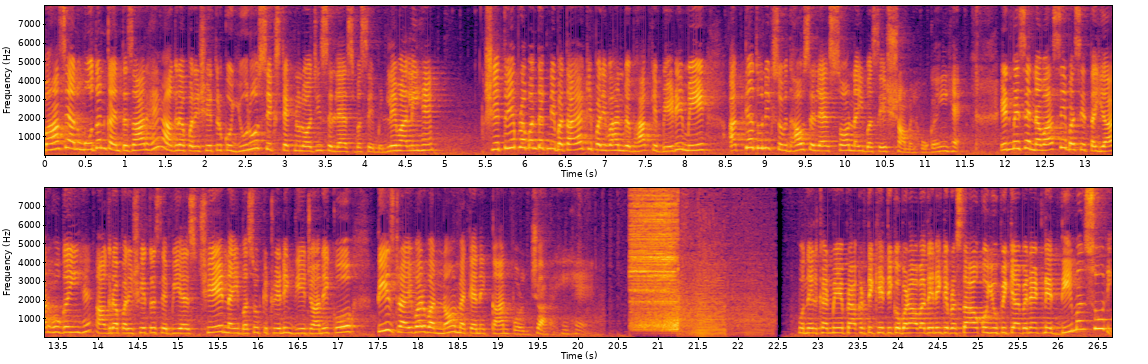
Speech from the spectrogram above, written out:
वहाँ से अनुमोदन का इंतज़ार है। आगरा परिक्षेत्र को यूरो सिक्स टेक्नोलॉजी से लैस बसें मिलने वाली हैं। क्षेत्रीय प्रबंधक ने बताया कि परिवहन विभाग के बेड़े में अत्याधुनिक सुविधाओं से लैस सौ नई बसें शामिल हो गई हैं। इनमें से नवासी बसें तैयार हो गई हैं। आगरा परिक्षेत्र से बी एस नई बसों की ट्रेनिंग दिए जाने को तीस ड्राइवर व नौ मैकेनिक कानपुर जा रहे हैं। बुंदेलखंड में प्राकृतिक खेती को बढ़ावा देने के प्रस्ताव को यूपी कैबिनेट ने दी मंजूरी।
